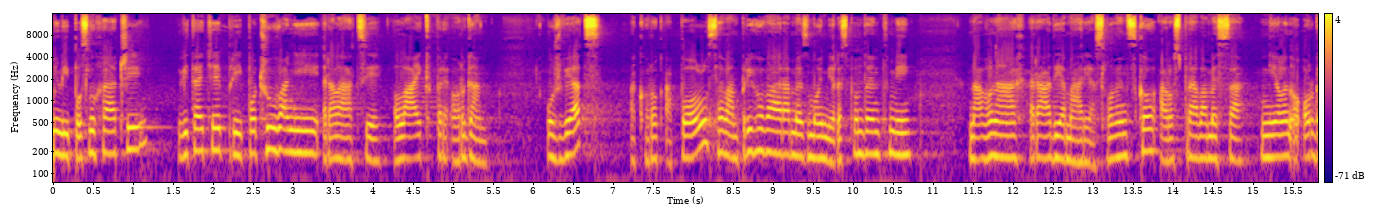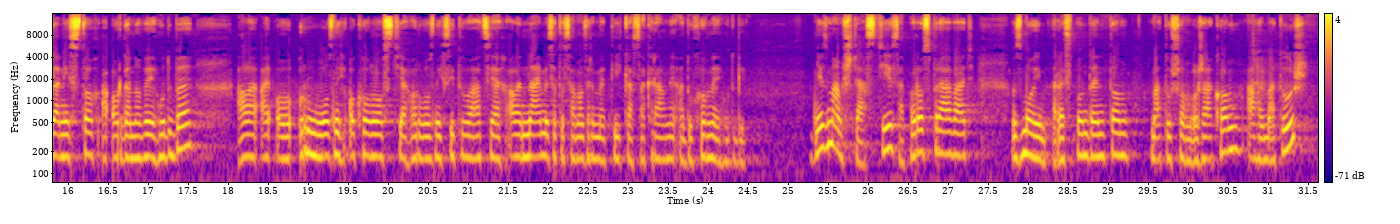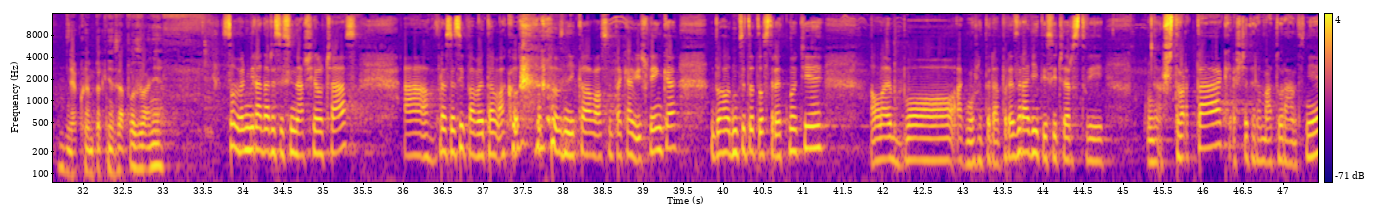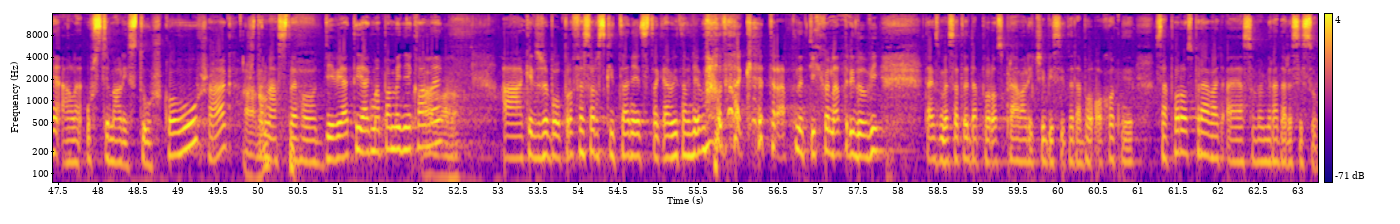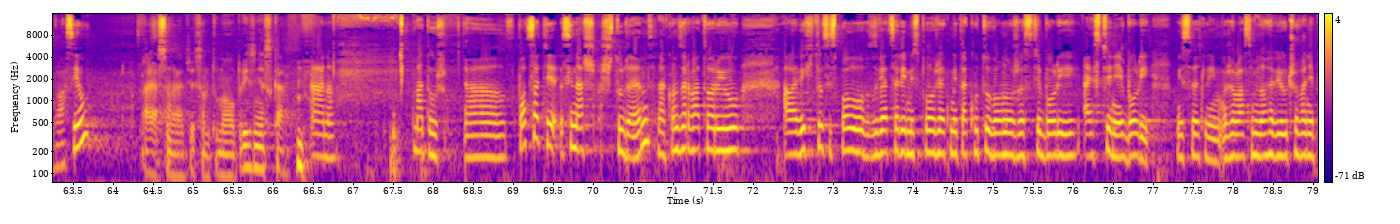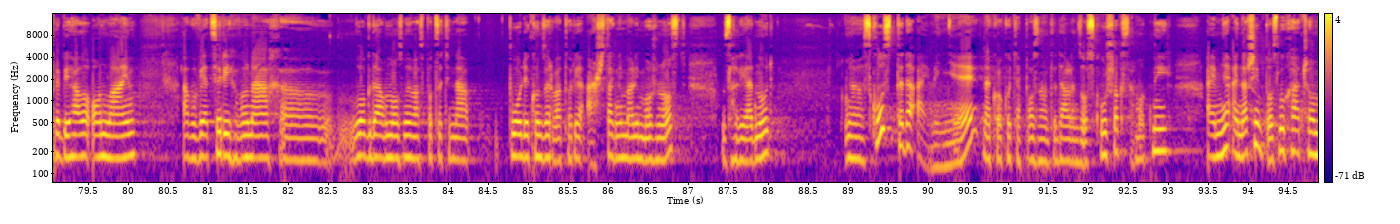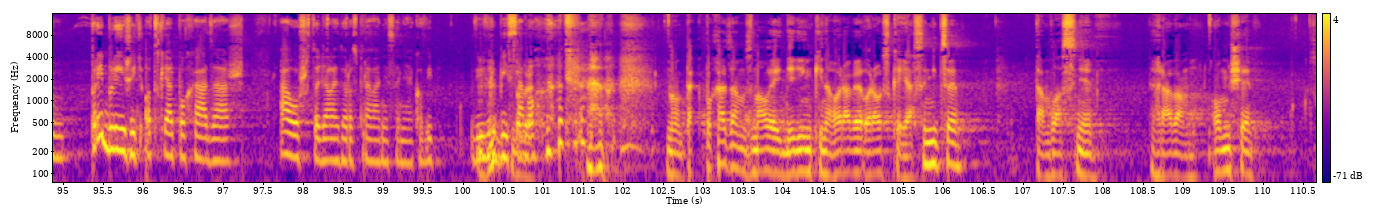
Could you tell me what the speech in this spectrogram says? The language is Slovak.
Milí poslucháči, vitajte pri počúvaní relácie Like pre orgán. Už viac ako rok a pol sa vám prihovárame s mojimi respondentmi na vlnách Rádia Mária Slovensko a rozprávame sa nielen o organistoch a organovej hudbe, ale aj o rôznych okolnostiach, o rôznych situáciách, ale najmä sa to samozrejme týka sakrálnej a duchovnej hudby. Dnes mám šťastie sa porozprávať s mojim respondentom Matúšom Vlžákom. Ahoj Matúš. Ďakujem pekne za pozvanie. Som veľmi rada, že si si našiel čas a presne si pamätám, ako vznikla vlastne taká myšlienka dohodnúť si toto stretnutie, lebo, ak môžem teda prezradiť, ty si čerstvý štvrták, ešte teda maturant nie, ale už ste mali stúžkovú však, 14.9., ak ma pamäť neklame. Áno, áno. A keďže bol profesorský tanec, tak aby tam nebolo také trápne ticho na tri doby, tak sme sa teda porozprávali, či by si teda bol ochotný sa porozprávať a ja som veľmi rada, že si súhlasil. A ja som rád, že som tu mohol prísť dneska. Áno. Matúš, eh, v podstate si náš študent na konzervatóriu, ale vychytil si spolu s viacerými spolužiakmi takú tú voľnu, že ste boli, aj ste neboli. Vysvetlím, že vlastne mnohé vyučovanie prebiehalo online a vo viacerých vlnách e, lockdownov sme vás v podstate na pôde konzervatória až tak nemali možnosť zhliadnúť. E, skús teda aj mne, nakoľko ťa poznám teda len zo skúšok samotných, aj mne, aj našim poslucháčom priblížiť, odkiaľ pochádzaš a už to ďalej to rozprávanie sa nejako vy, vyvrbí mm-hmm, samo. no tak pochádzam z malej dedinky na Orave, Oravskej Jasenice. Tam vlastne hrávam omše,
